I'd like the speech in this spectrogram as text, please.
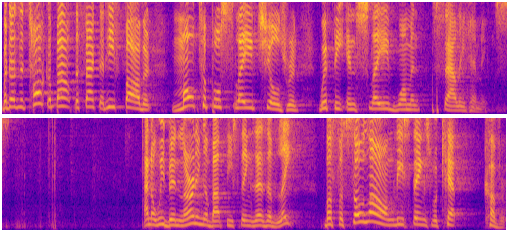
But does it talk about the fact that he fathered multiple slave children with the enslaved woman, Sally Hemings. I know we've been learning about these things as of late, but for so long, these things were kept covered.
